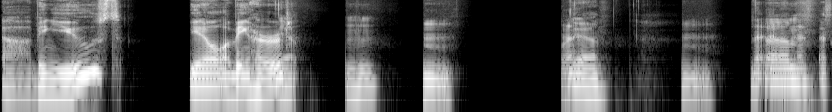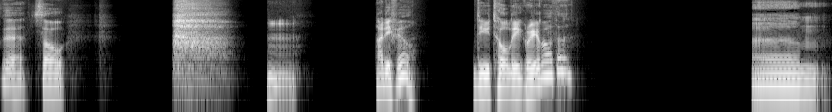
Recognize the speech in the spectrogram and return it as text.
uh, being used, you know, or being heard. Yeah. Mm-hmm. Hmm. Right. Yeah. Hmm. That- that- Um, that's, that's good. So, hmm. How do you feel? Do you totally agree about that? Um.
